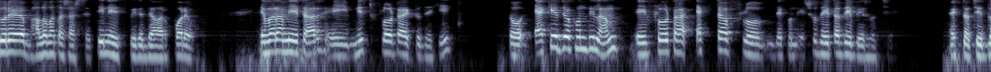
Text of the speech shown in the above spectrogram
দূরে ভালো বাতাস আসছে, তিন স্পিডে দেওয়ার পরেও। এবার আমি এটার এই মিস্ট ফ্লোটা একটু দেখি। তো একে যখন দিলাম, এই ফ্লোটা একটা ফ্লো দেখুন, শুধু এটা দিয়ে বের হচ্ছে। একটা ছিদ্র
